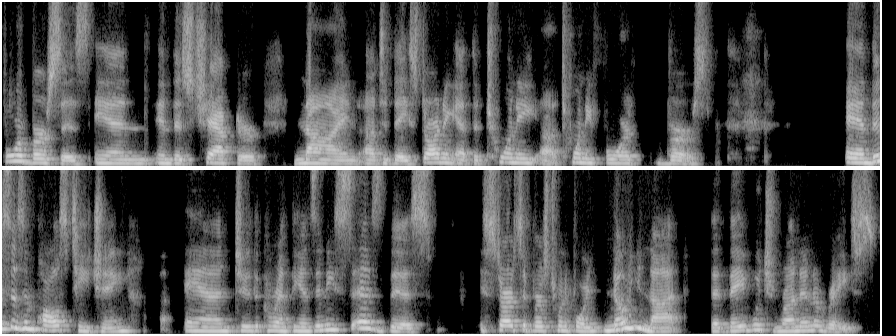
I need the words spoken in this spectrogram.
four verses in in this chapter nine uh, today, starting at the 20 uh, 24th verse. And this is in Paul's teaching uh, and to the Corinthians. And he says this, it starts at verse 24 Know ye not that they which run in a race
